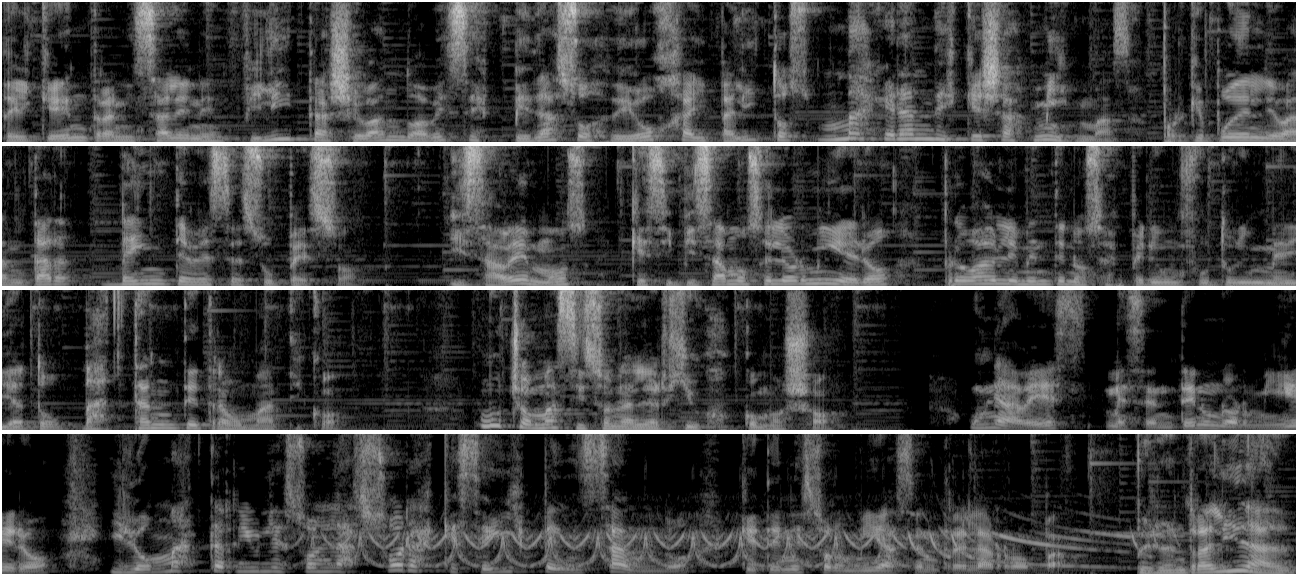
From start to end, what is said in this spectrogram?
del que entran y salen en filita llevando a veces pedazos de hoja y palitos más grandes que ellas mismas porque pueden levantar 20 veces su peso. Y sabemos que si pisamos el hormiguero probablemente nos espere un futuro inmediato bastante traumático. Mucho más si son alérgicos como yo. Una vez me senté en un hormiguero y lo más terrible son las horas que seguís pensando que tenés hormigas entre la ropa. Pero en realidad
